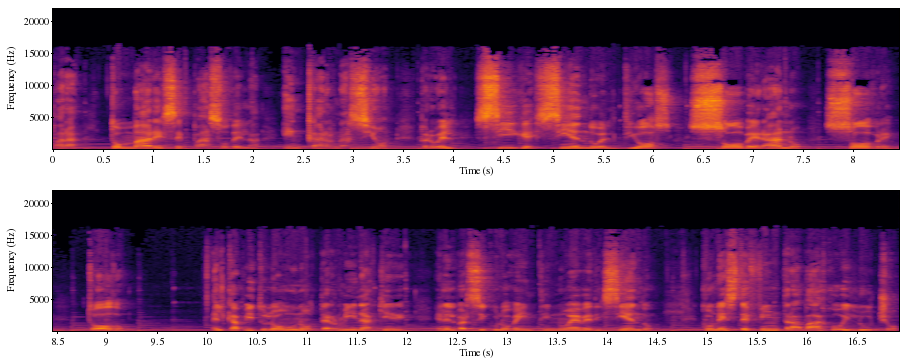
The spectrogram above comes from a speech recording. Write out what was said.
para tomar ese paso de la encarnación. Pero Él sigue siendo el Dios soberano sobre todo. El capítulo 1 termina aquí en el versículo 29 diciendo, con este fin trabajo y lucho,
